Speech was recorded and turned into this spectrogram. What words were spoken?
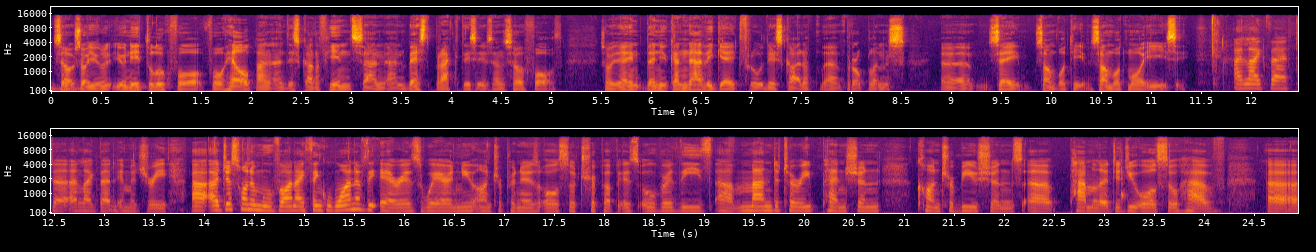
So so you you need to look for, for help and, and this kind of hints and, and best practices and so forth. So then then you can navigate through this kind of uh, problems, uh, say somewhat e- somewhat more easy. I like that. Uh, I like that imagery. Uh, I just want to move on. I think one of the areas where new entrepreneurs also trip up is over these uh, mandatory pension contributions. Uh, Pamela, did you also have uh,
